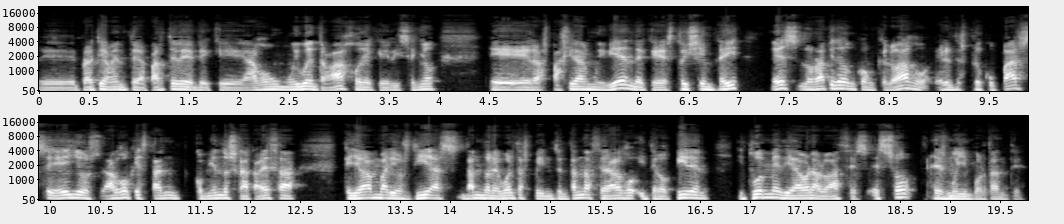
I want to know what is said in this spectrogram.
eh, prácticamente, aparte de, que hago un muy buen trabajo, de que diseño eh, las páginas muy bien, de que estoy siempre ahí, es lo rápido con que lo hago, el despreocuparse ellos, algo que están comiéndose la cabeza que llevan varios días dándole vueltas, intentando hacer algo y te lo piden y tú en media hora lo haces. Eso es muy importante.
